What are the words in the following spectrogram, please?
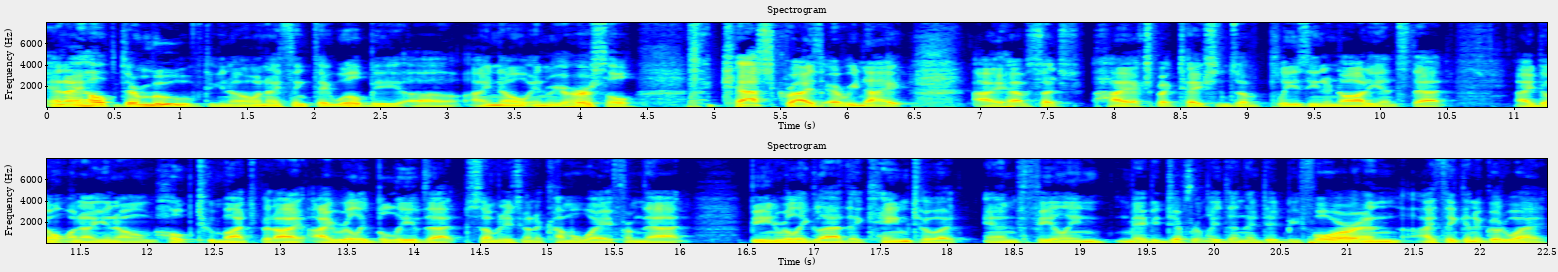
And I hope they're moved, you know, and I think they will be. Uh, I know in rehearsal, the cast cries every night. I have such high expectations of pleasing an audience that I don't want to, you know, hope too much, but I, I really believe that somebody's going to come away from that being really glad they came to it and feeling maybe differently than they did before, and I think in a good way.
